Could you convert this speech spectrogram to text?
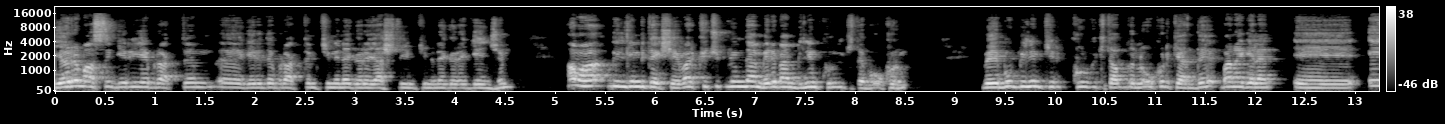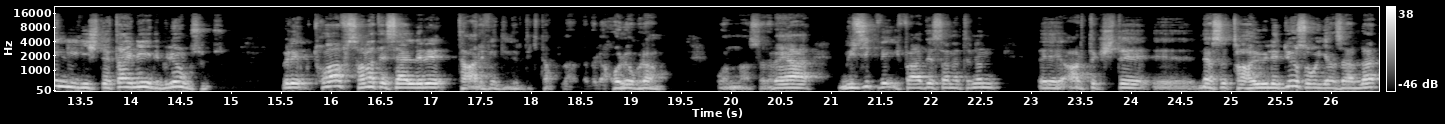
yarım aslı geriye bıraktım, e, geride bıraktım. Kimine göre yaşlıyım, kimine göre gencim. Ama bildiğim bir tek şey var. Küçüklüğümden beri ben bilim kurgu kitabı okurum. Ve bu bilim kurgu kitaplarını okurken de bana gelen e, en ilginç detay neydi biliyor musunuz? Böyle tuhaf sanat eserleri tarif edilirdi kitaplarda. Böyle hologram ondan sonra veya müzik ve ifade sanatının e, artık işte e, nasıl tahayyül ediyorsa o yazarlar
